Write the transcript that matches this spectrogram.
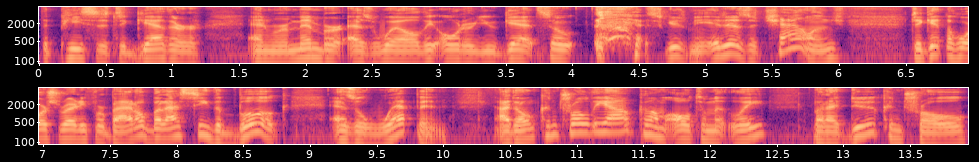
the pieces together and remember as well the older you get. So, excuse me, it is a challenge to get the horse ready for battle, but I see the book as a weapon. I don't control the outcome ultimately, but I do control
